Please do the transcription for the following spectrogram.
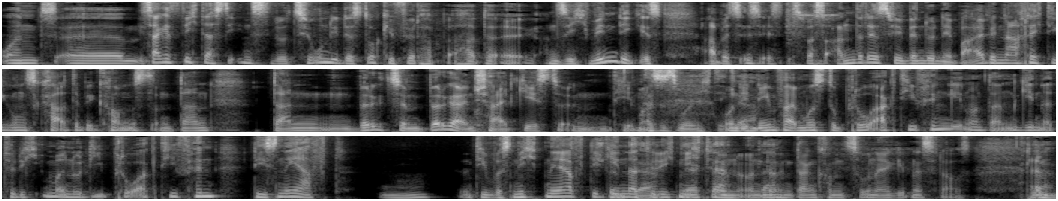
und, ähm, Ich sage jetzt nicht, dass die Institution, die das durchgeführt hat, hat äh, an sich windig ist, aber es ist, es ist was anderes, wie wenn du eine Wahlbenachrichtigungskarte bekommst und dann dann zum Bürgerentscheid gehst zu irgendeinem Thema. Das ist wohl richtig, Und in ja. dem Fall musst du proaktiv hingehen und dann gehen natürlich immer nur die proaktiv hin, die es nervt. Mhm. Und die, was nicht nervt, die Stimmt, gehen natürlich ja. Ja, nicht klar, hin und, und dann kommt so ein Ergebnis raus. Klar. Ähm,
